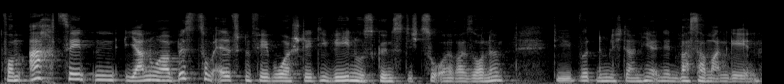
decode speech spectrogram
Vom 18. Januar bis zum 11. Februar steht die Venus günstig zu eurer Sonne. Die wird nämlich dann hier in den Wassermann gehen.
